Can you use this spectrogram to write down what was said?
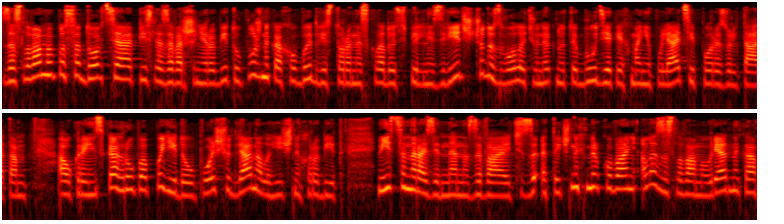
За словами посадовця, після завершення робіт у Пужниках обидві сторони складуть спільний звіт, що дозволить уникнути будь-яких маніпуляцій по результатам. А українська група поїде у Польщу для аналогічних робіт. Місце наразі не називають з етичних міркувань, але за словами урядника,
